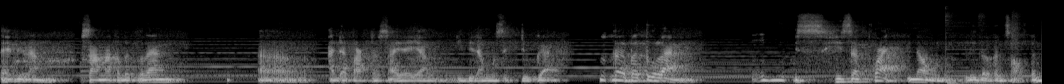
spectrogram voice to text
saya bilang sama kebetulan uh, ada partner saya yang di bidang musik juga. Kebetulan Mhm, he's, he's a quite known legal consultant.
